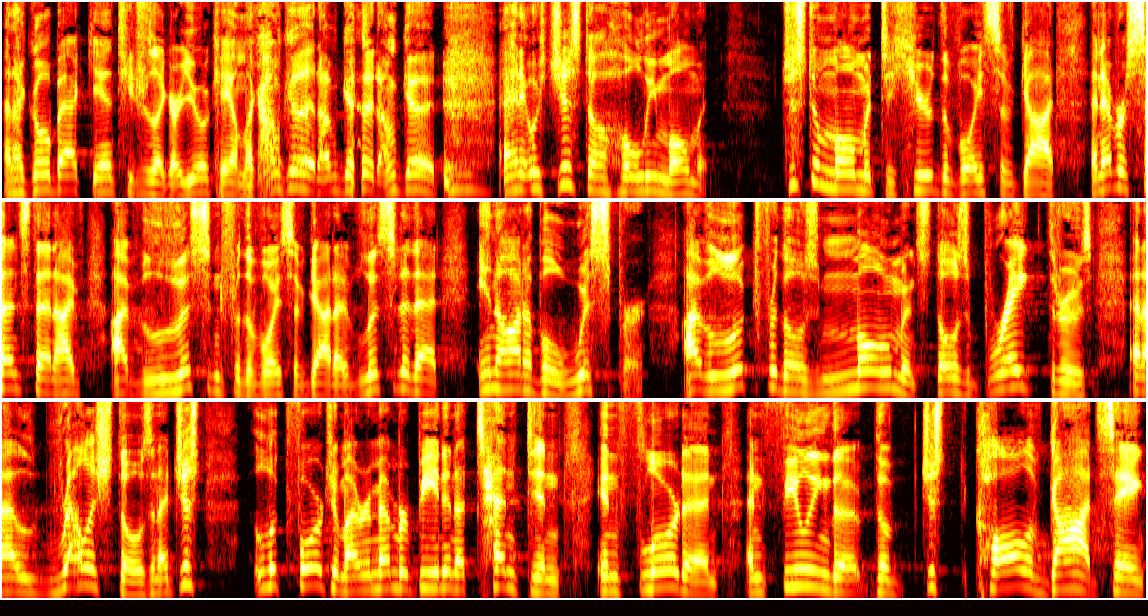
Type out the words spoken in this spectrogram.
And i go back in. Teacher's like are you okay? I'm like i'm good. I'm good. I'm good. And it was just a holy moment just a moment to hear the voice of God. And ever since then, I've, I've listened for the voice of God. I've listened to that inaudible whisper. I've looked for those moments, those breakthroughs, and I relish those. And I just look forward to them. I remember being in a tent in, in Florida and, and feeling the, the just call of God saying,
